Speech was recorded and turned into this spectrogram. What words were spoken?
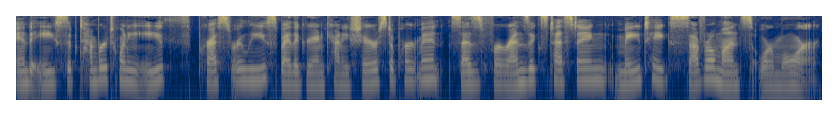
And a September 28th press release by the Grand County Sheriff's Department says forensics testing may take several months or more.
